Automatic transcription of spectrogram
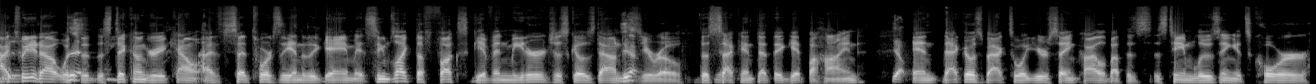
I tweeted out with the, the stick hungry account. I said towards the end of the game, it seems like the fucks given meter just goes down to Yeah. zero the second that they get behind. Yep. And that goes back to what you were saying, Kyle, about this this team losing its core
